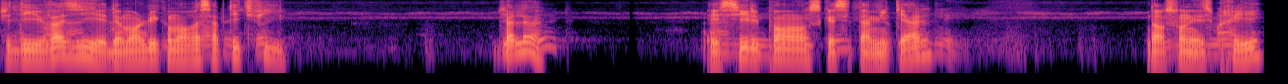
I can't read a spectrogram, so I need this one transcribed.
J'ai dit, vas-y et demande-lui comment va sa petite fille. Fais-le. Et s'il pense que c'est amical, dans son esprit,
